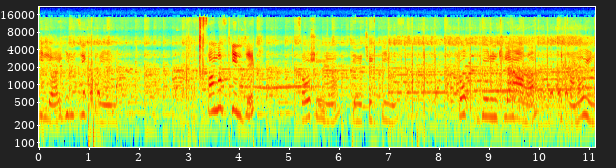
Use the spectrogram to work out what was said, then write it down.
İlla gelecektir yani. Standoff gelecek. Savaş oyunu. Gene çektiğimiz. Çok görüntüleme alan bir tane oyun.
